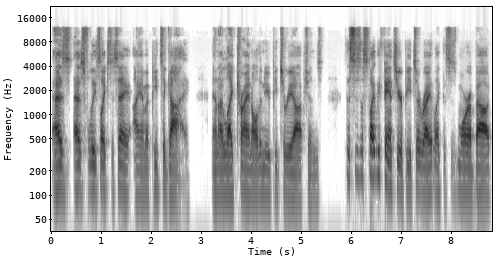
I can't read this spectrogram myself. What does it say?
as as Felice likes to say, I am a pizza guy, and I like trying all the new pizzeria options. This is a slightly fancier pizza, right? Like this is more about,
